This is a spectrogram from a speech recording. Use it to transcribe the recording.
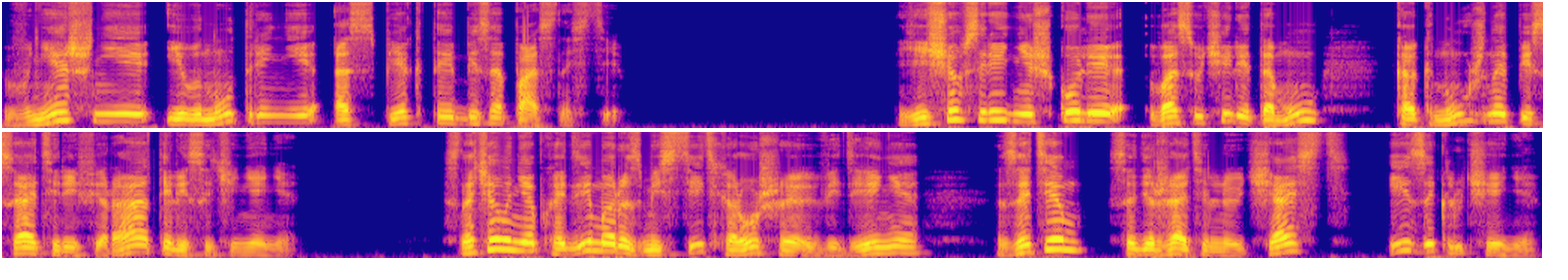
Внешние и внутренние аспекты безопасности. Еще в средней школе вас учили тому, как нужно писать реферат или сочинение. Сначала необходимо разместить хорошее введение, затем содержательную часть и заключение.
